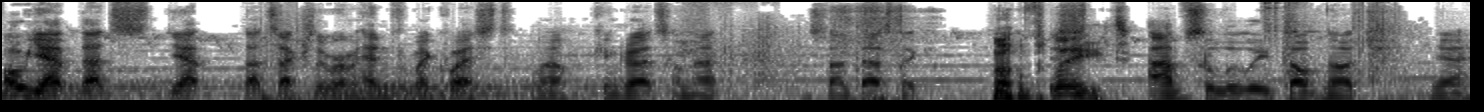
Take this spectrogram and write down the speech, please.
oh, yep, that's yep, that's actually where I'm heading for my quest. Well, congrats on that. It's fantastic. Well Just absolutely top notch. Yeah.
